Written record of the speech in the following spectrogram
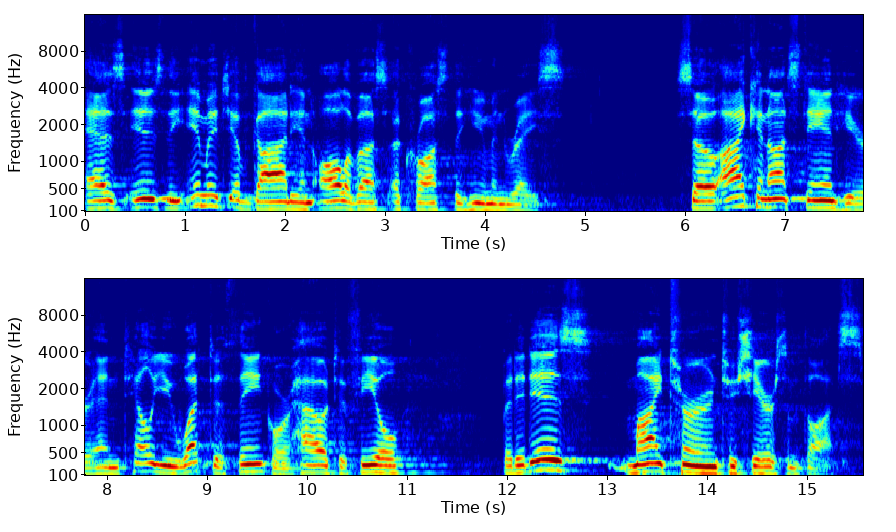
as is the image of God in all of us across the human race. So I cannot stand here and tell you what to think or how to feel, but it is my turn to share some thoughts.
